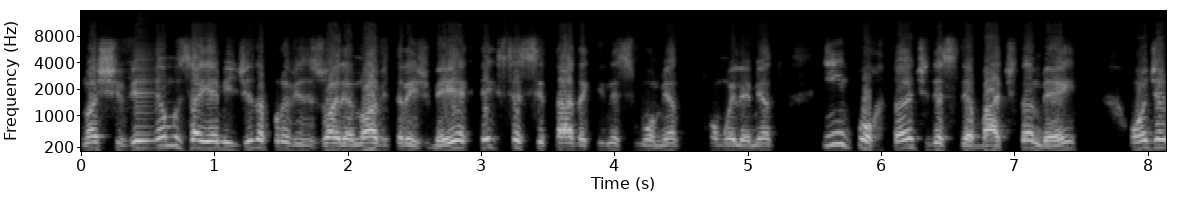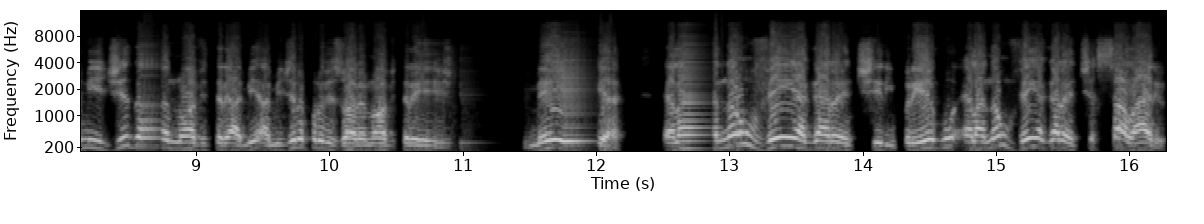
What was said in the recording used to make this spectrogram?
Nós tivemos aí a medida provisória 936, que tem que ser citada aqui nesse momento como elemento importante desse debate também, onde a medida, 9, a medida provisória 936 ela não vem a garantir emprego, ela não vem a garantir salário.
